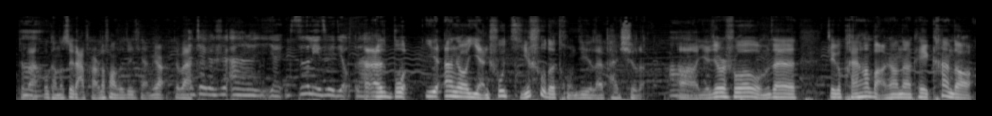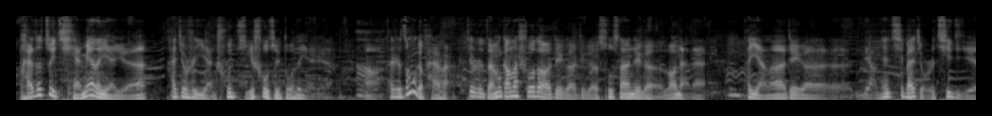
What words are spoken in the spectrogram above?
对吧？嗯我可能最大牌的放在最前面，对吧？那这个是按演资历最久的呃，不，也按照演出集数的统计来排序的。啊啊，也就是说，我们在这个排行榜上呢，可以看到排在最前面的演员，他就是演出集数最多的演员啊，他是这么个排法。就是咱们刚才说到这个这个苏三这个老奶奶，她演了这个两千七百九十七集，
